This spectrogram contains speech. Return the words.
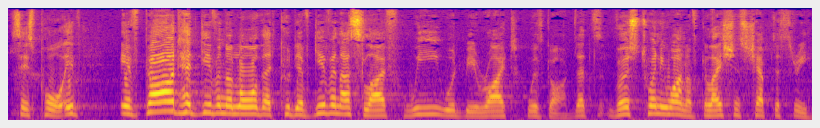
says Paul. If, if God had given a law that could have given us life, we would be right with God. That's verse 21 of Galatians chapter 3.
